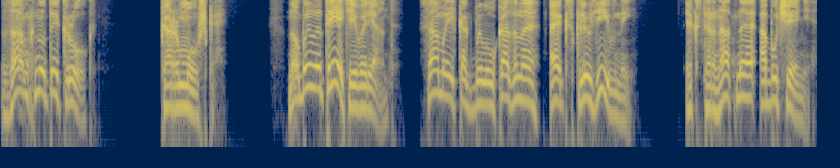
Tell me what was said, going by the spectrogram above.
Замкнутый круг. Кормушка. Но был и третий вариант, самый, как было указано, эксклюзивный. Экстернатное обучение.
